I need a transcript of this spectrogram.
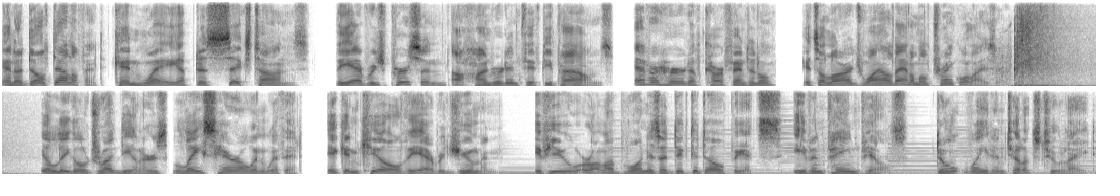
An adult elephant can weigh up to six tons. The average person, 150 pounds. Ever heard of carfentanil? It's a large wild animal tranquilizer. Illegal drug dealers lace heroin with it. It can kill the average human. If you or a loved one is addicted to opiates, even pain pills, don't wait until it's too late.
